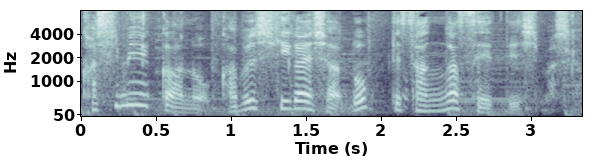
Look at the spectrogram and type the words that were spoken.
菓子メーカーの株式会社ロッテさんが制定しました。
